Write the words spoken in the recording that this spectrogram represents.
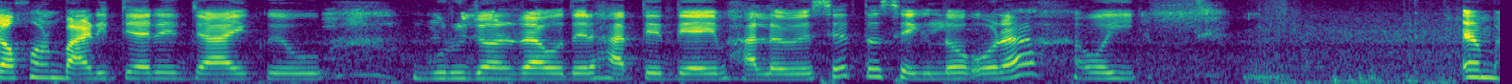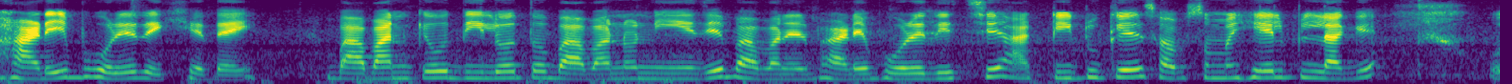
যখন বাড়িতে আরে যায় কেউ, গুরুজনরা ওদের হাতে দেয় ভালোবেসে, তো সেগুলো ওরা ওই ভাঁড়ে ভরে রেখে দেয়। বাবানকেও দিল তো বাবানও নিয়ে যে বাবানের ভাঁড়ে ভরে দিচ্ছে। আর টিটুকে সবসময় হেল্প লাগে। ও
